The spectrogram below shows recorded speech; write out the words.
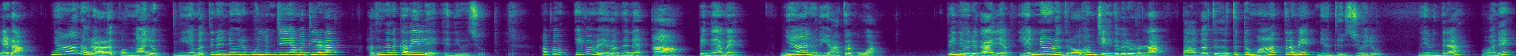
എടാ ഞാൻ ഒരാളെ കൊന്നാലും നിയമത്തിന് എന്നെ ഒരു പുല്ലും ചെയ്യാൻ പറ്റില്ലടാ. അത് നിനക്കറിയില്ലേ? എന്ന് ചോദിച്ചു. അപ്പം ഇവൻ വേഗം തന്നെ ആ പിന്നെ അമ്മേ ഒരു യാത്ര പോവാ. പിന്നെ ഒരു കാര്യം എന്നോട് ദ്രോഹം ചെയ്തവരോടുള്ള പക തീർത്തിട്ട് മാത്രമേ ഞാൻ തിരിച്ചു വരൂ. ദേവിന്ദ്ര മോനെ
